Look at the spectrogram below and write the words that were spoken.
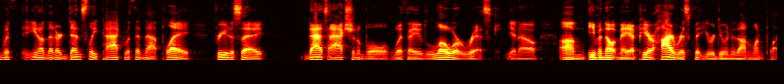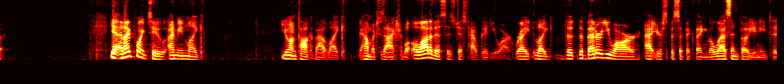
with you know that are densely packed within that play for you to say that's actionable with a lower risk, you know, um, even though it may appear high risk that you were doing it on one play. Yeah, and I point to, I mean, like, you want to talk about like how much is actionable. A lot of this is just how good you are, right? Like the the better you are at your specific thing, the less info you need to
